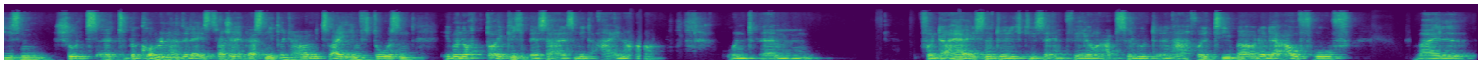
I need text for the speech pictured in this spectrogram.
diesen Schutz äh, zu bekommen. Also der ist zwar schon etwas niedriger, aber mit zwei Impfdosen immer noch deutlich besser als mit einer. Und ähm, von daher ist natürlich diese Empfehlung absolut äh, nachvollziehbar oder der Aufruf, weil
